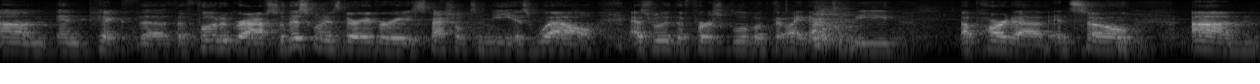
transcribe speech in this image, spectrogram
um, and pick the, the photographs. So this one is very, very special to me as well, as really the first Blue Book that I got to be a part of. And so um,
